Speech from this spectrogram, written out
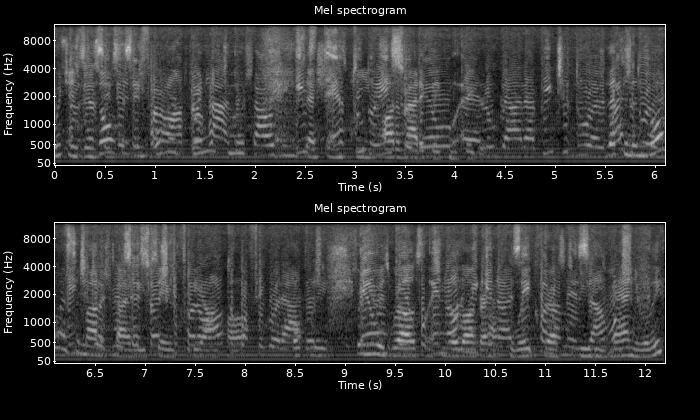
which has resulted in over 22,000 sessions being automatically configured. That's an enormous amount of time we saved for the on-call. Hopefully for you as well, since you no longer have to wait for us to do these manually.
